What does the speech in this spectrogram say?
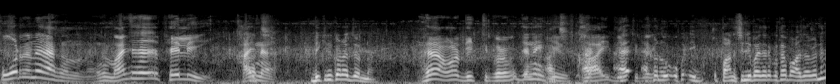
পড়ে না এখন। মাঝে ফেলি খাই না। বিক্রি করার জন্য? হ্যাঁ আমরা বিক্রি করব জানি কি আচ্ছা, খাই। এখন পানশিলি বাজারে কোথাও পাওয়া যাবে না?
